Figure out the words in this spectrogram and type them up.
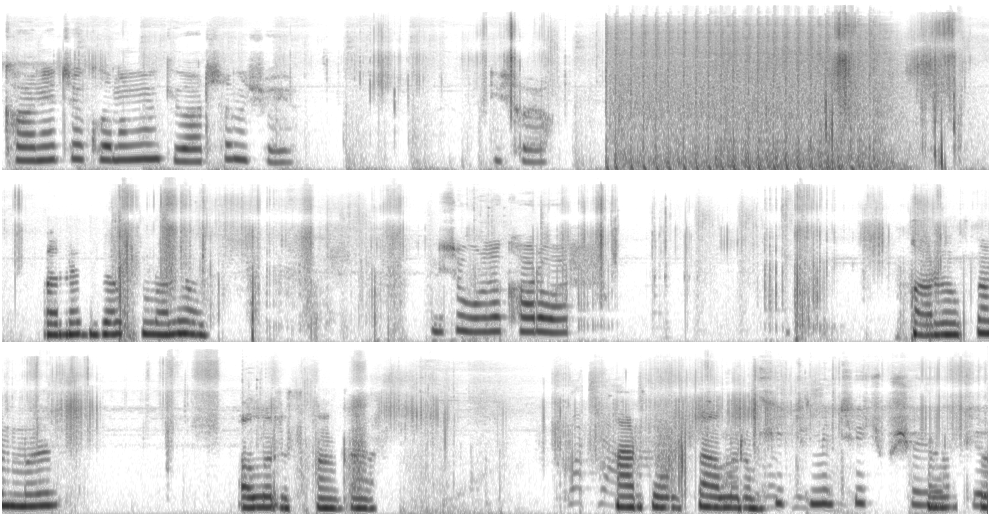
KNT kullanamıyorum ki versene şeyi. Diso'ya. Ben de güzel kullanıyorum. Diso burada kar var. Karlısam mı? Alırız kanka. Kart olsa alırım. Hiç mit hiçbir şey yok ya.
